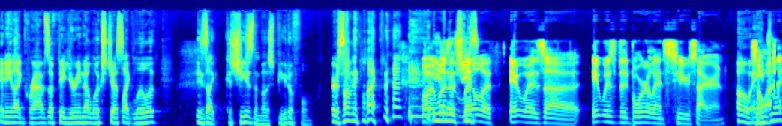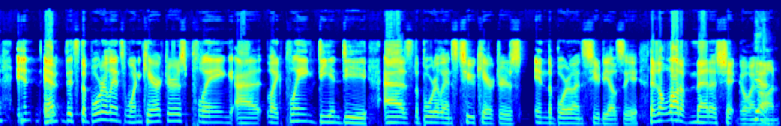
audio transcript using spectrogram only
And he like grabs a figurine that looks just like Lilith. He's like, because she's the most beautiful. Or something like that. Well, it Even wasn't Lilith. It was uh, it was the Borderlands 2 siren. Oh, So Angel? uh, in, uh, it's the Borderlands 1 characters playing at like playing D&D as the Borderlands 2 characters in the Borderlands 2 DLC. There's a lot of meta shit going Yeah. on.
